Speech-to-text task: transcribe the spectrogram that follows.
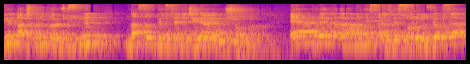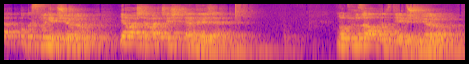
Bir açının ölçüsünün nasıl gösterileceğini öğrenmiş olduk. Eğer buraya kadar anladıysanız ve sorunuz yoksa bu kısmı geçiyorum. Yavaş yavaş çeşitlendireceğim. Notunuzu aldınız diye düşünüyorum.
